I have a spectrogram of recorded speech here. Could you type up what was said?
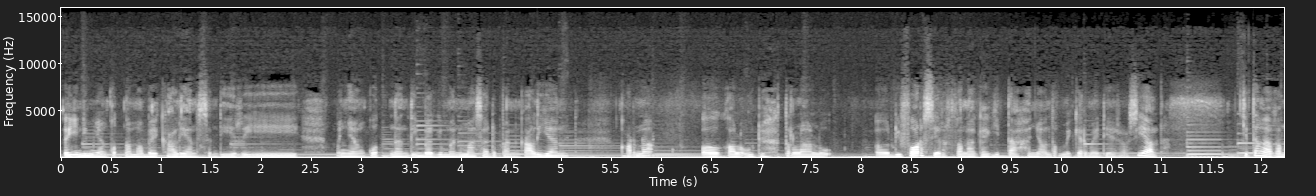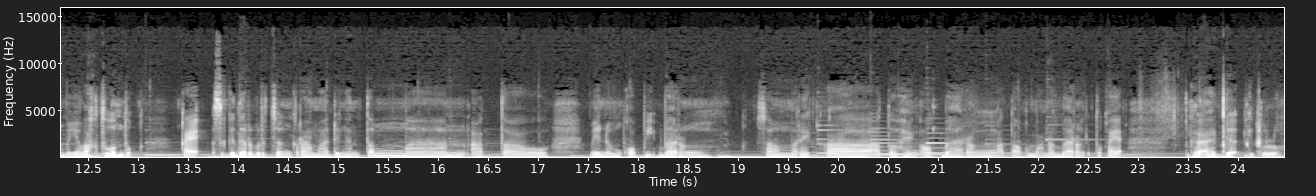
eh, ini menyangkut nama baik kalian sendiri menyangkut nanti bagaimana masa depan kalian. Karena uh, kalau udah terlalu uh, diforsir tenaga kita hanya untuk mikir media sosial kita nggak akan punya waktu untuk kayak sekedar bercengkrama dengan teman atau minum kopi bareng sama mereka atau hangout bareng atau ke mana bareng. Itu kayak nggak ada gitu loh.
